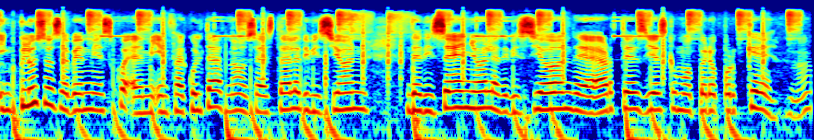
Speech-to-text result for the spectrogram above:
incluso se ve en mi, en facultad, ¿no? O sea, está la división de diseño, la división de artes y es como, pero ¿por qué? ¿no?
